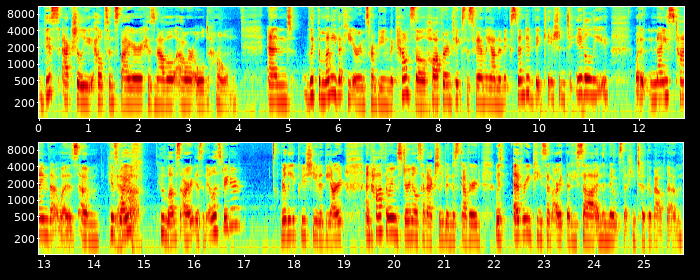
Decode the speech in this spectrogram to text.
this actually helps inspire his novel, Our Old Home. And with the money that he earns from being the consul, Hawthorne takes his family on an extended vacation to Italy. What a nice time that was. Um, his Yeah. wife, who loves art, is an illustrator. really appreciated the art. And Hawthorne's journals have actually been discovered with every piece of art that he saw and the notes that he took about them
